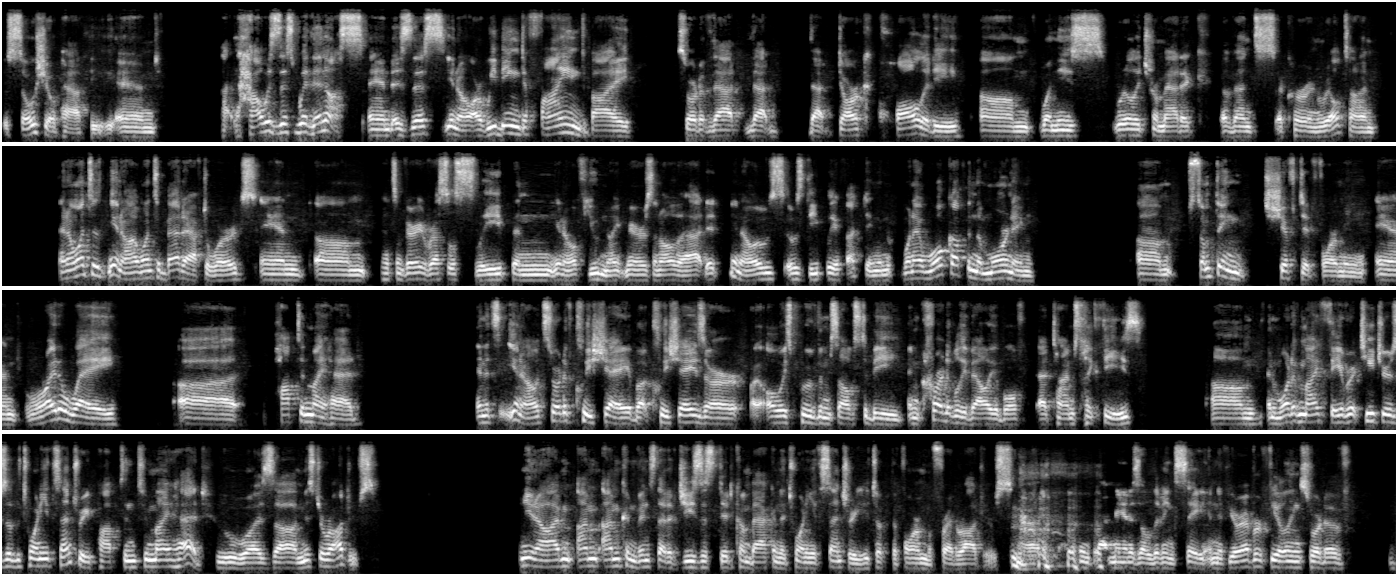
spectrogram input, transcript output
sociopathy and how is this within us and is this you know are we being defined by sort of that that that dark quality um, when these really traumatic events occur in real time and i went to you know i went to bed afterwards and um, had some very restless sleep and you know a few nightmares and all that it you know it was it was deeply affecting and when i woke up in the morning um, something shifted for me and right away uh, popped in my head. And it's, you know, it's sort of cliche, but cliches are always prove themselves to be incredibly valuable at times like these. Um, and one of my favorite teachers of the 20th century popped into my head, who was uh, Mr. Rogers. You know, I'm, I'm, I'm convinced that if Jesus did come back in the 20th century, he took the form of Fred Rogers. Uh, I think that man is a living saint. And if you're ever feeling sort of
